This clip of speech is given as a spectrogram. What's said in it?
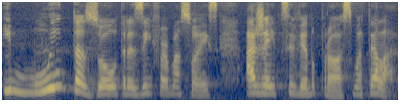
e muitas outras informações. A gente se vê no próximo. Até lá.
